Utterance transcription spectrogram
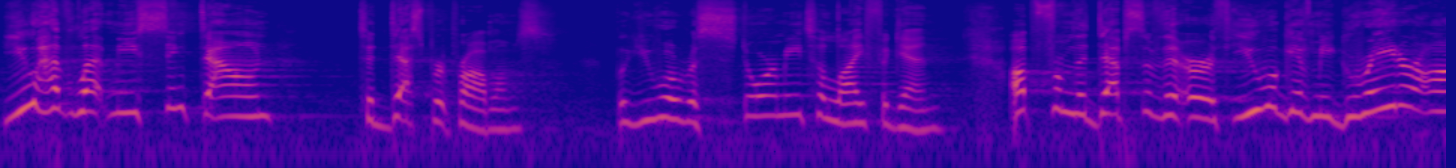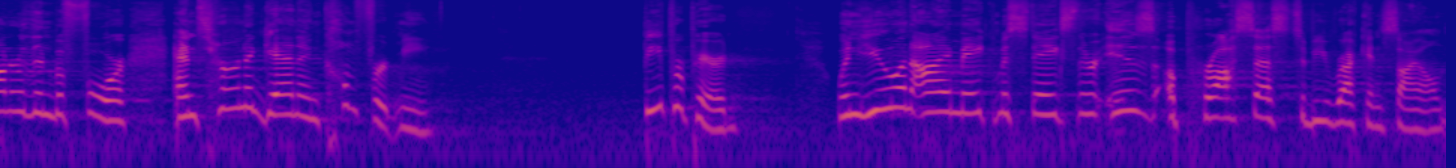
You have let me sink down to desperate problems, but you will restore me to life again. Up from the depths of the earth, you will give me greater honor than before and turn again and comfort me. Be prepared. When you and I make mistakes, there is a process to be reconciled.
